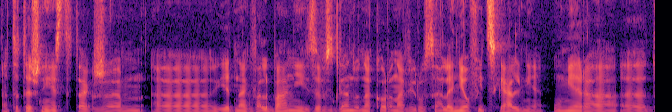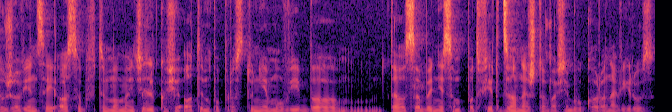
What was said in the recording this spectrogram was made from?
A to też nie jest tak, że e, jednak w Albanii ze względu na koronawirusa, ale nieoficjalnie umiera e, dużo więcej osób w tym momencie, tylko się o tym po prostu nie mówi, bo te osoby nie są potwierdzone, że to właśnie był koronawirus?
